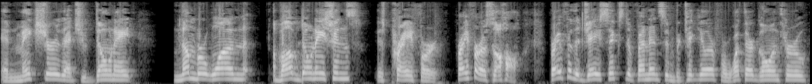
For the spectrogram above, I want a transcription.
and make sure that you donate. Number one above donations is pray for pray for us all. Pray for the J6 defendants in particular for what they're going through.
